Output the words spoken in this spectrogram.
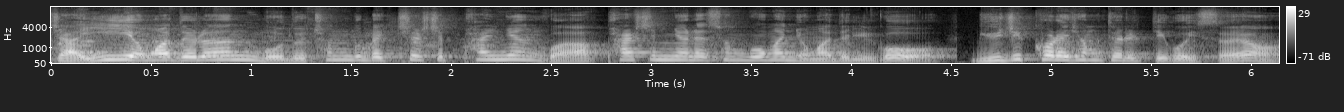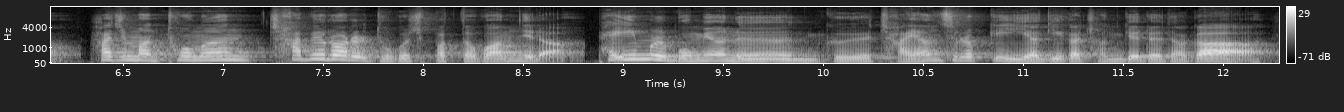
자, 이 영화들은 모두 1978년과 80년에 성공한 영화들이고 뮤지컬의 형태를 띠고 있어요. 하지만 톰은 차별화를 두고 싶었다고 합니다. 페임을 보면은 그 자연스럽게 이야기가 전개되다가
